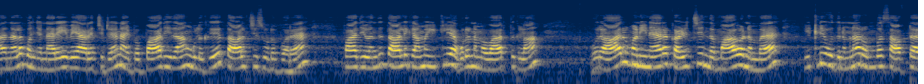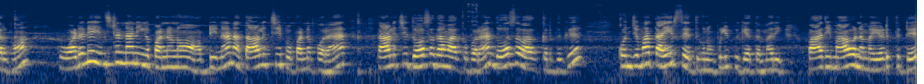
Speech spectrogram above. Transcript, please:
அதனால் கொஞ்சம் நிறையவே அரைச்சிட்டேன். நான் இப்போ பாதி தான் உங்களுக்கு தாளித்து சுட போகிறேன் பாதி வந்து தாளிக்காமல் இட்லியாக கூட நம்ம வார்த்துக்கலாம். ஒரு ஆறு மணி நேரம் கழித்து இந்த மாவை நம்ம இட்லி ஊற்றினோம்னா ரொம்ப சாஃப்டாக இருக்கும். இப்போ உடனே இன்ஸ்டண்ட்டாக நீங்கள் பண்ணணும் அப்படின்னா நான் தாளித்து இப்போ பண்ண போகிறேன் தாளித்து தோசை தான் வாக்க போகிறேன் தோசை வாக்குறதுக்கு கொஞ்சமாக தயிர் சேர்த்துக்கணும் புளிப்புக்கு ஏற்ற மாதிரி. பாதி மாவை நம்ம எடுத்துட்டு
